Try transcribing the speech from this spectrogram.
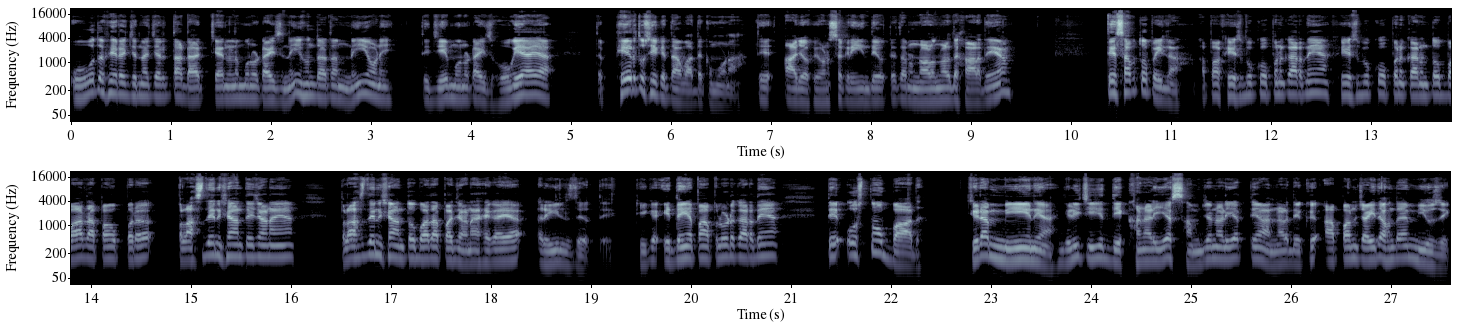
ਉਹ ਤਾਂ ਫਿਰ ਜਿੰਨਾ ਚਿਰ ਤੁਹਾਡਾ ਚੈਨਲ ਮੋਨੋਟਾਈਜ਼ ਨਹੀਂ ਹੁੰਦਾ, ਤੁਹਾਨੂੰ ਨਹੀਂ ਆਉਣੇ। ਤੇ ਜੇ ਮੋਨੋਟਾਈਜ਼ ਹੋ ਗਿਆ ਆ, ਤਾਂ ਫਿਰ ਤੁਸੀਂ ਕਿੱਦਾਂ ਵੱਧ ਕਮਾਉਣਾ? ਤੇ ਆ ਜਾਓ ਫਿਰ ਹੁਣ ਸਕਰੀਨ ਦੇ ਉੱਤੇ ਤੁਹਾਨੂੰ ਨਾਲੋਂ ਨਾਲ ਦਿਖਾੜਦੇ ਆ ਤੇ ਸਭ ਤੋਂ ਪਹਿਲਾਂ ਆਪਾਂ ਫੇਸਬੁੱਕ ਓਪਨ ਕਰਦੇ ਆ ਫੇਸਬੁੱਕ ਓਪਨ ਕਰਨ ਤੋਂ ਬਾਅਦ ਆਪਾਂ ਉੱਪਰ ਪਲੱਸ ਦੇ ਨਿਸ਼ਾਨ ਤੇ ਜਾਣਾ ਆ। ਪਲੱਸ ਦੇ ਨਿਸ਼ਾਨ ਤੋਂ ਬਾਅਦ ਆਪਾਂ ਜਾਣਾ ਹੈਗਾ ਆ ਰੀਲਸ ਦੇ ਉੱਤੇ ਠੀਕ ਹੈ ਇਦਾਂ ਹੀ ਆਪਾਂ ਅਪਲੋਡ ਕਰਦੇ ਆ ਤੇ ਉਸ ਤੋਂ ਬਾਅਦ ਜਿਹੜਾ ਮੇਨ ਆ ਜਿਹੜੀ ਚੀਜ਼ ਦੇਖਣ ਵਾਲੀ ਆ ਸਮਝਣ ਵਾਲੀ ਆ ਧਿਆਨ ਨਾਲ ਦੇਖਿਓ ਆਪਾਂ ਨੂੰ ਚਾਹੀਦਾ ਹੁੰਦਾ ਹੈ 뮤직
